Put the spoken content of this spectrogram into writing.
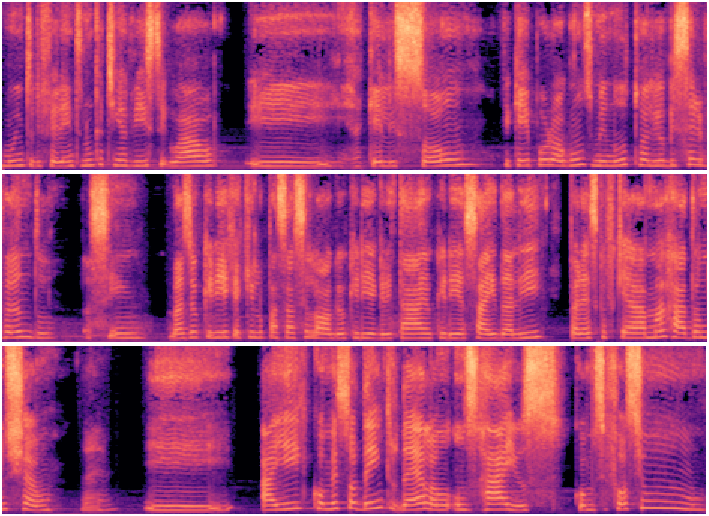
muito diferente, nunca tinha visto igual. E aquele som, fiquei por alguns minutos ali observando, assim, mas eu queria que aquilo passasse logo, eu queria gritar, eu queria sair dali. Parece que eu fiquei amarrada no chão, né? E aí começou dentro dela uns raios, como se fosse um,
